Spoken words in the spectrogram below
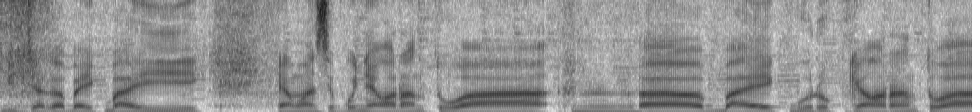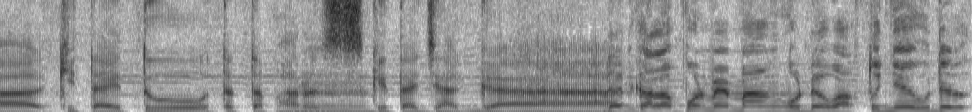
dijaga baik-baik. Yang masih punya orang tua Hmm. uh, baik buruknya orang tua kita itu tetap harus kita jaga. Hmm. Dan kalaupun memang udah waktunya udah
